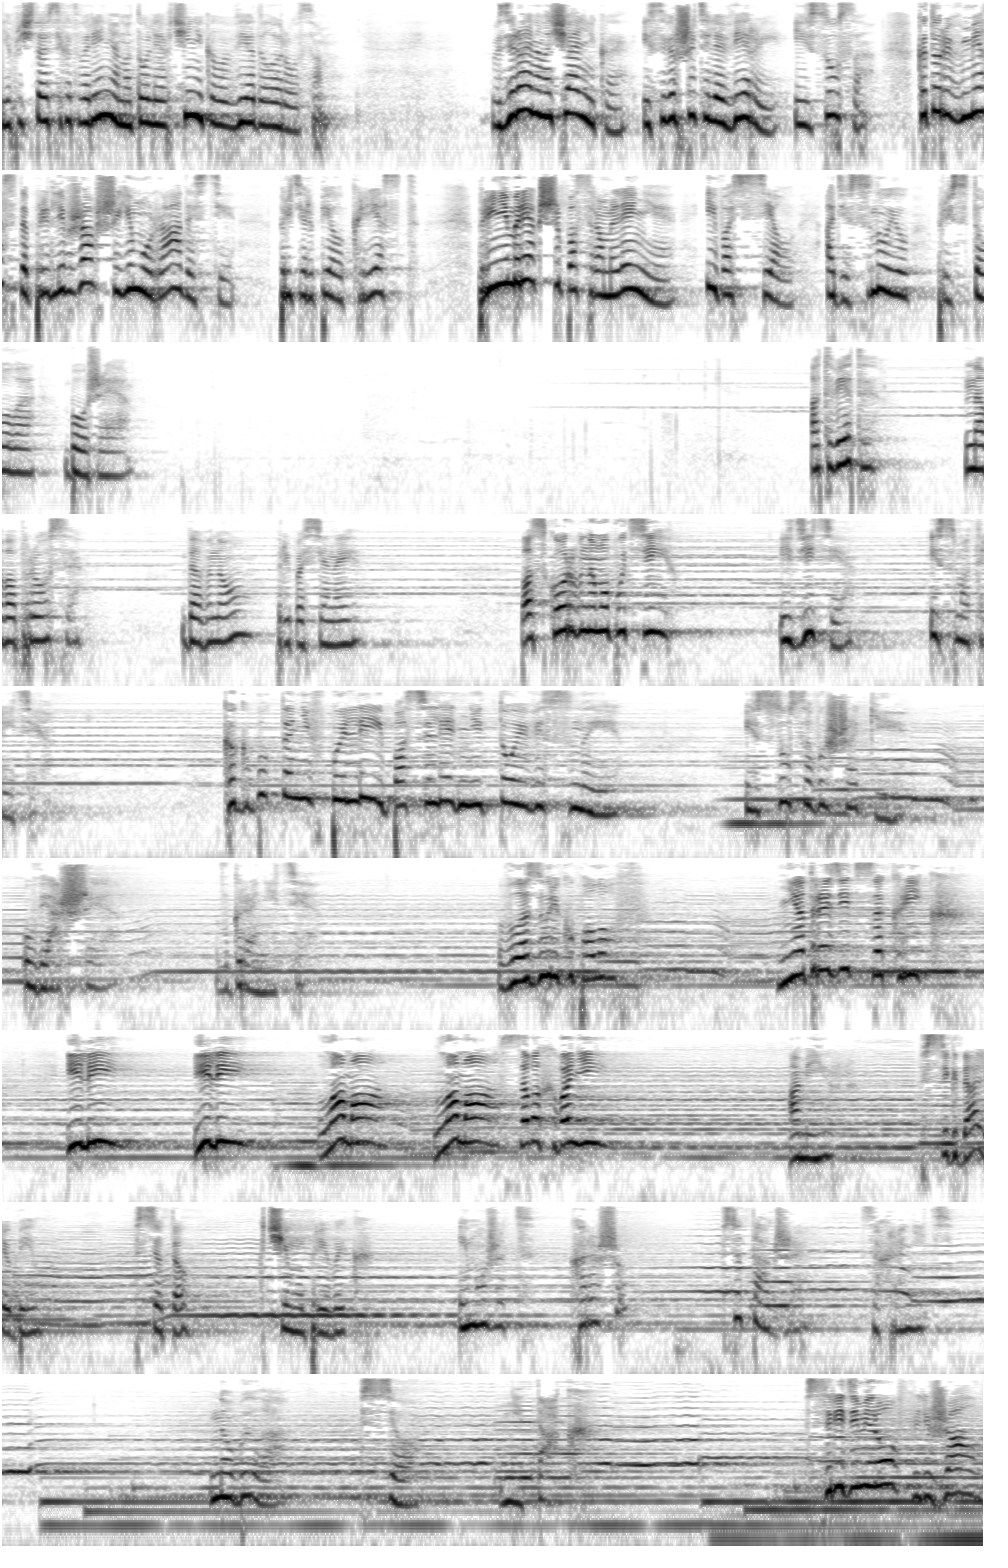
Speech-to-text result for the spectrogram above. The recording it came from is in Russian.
Я прочитаю стихотворение Анатолия Овчинникова «Виа Долороса». «Взирая на начальника и совершителя веры Иисуса, который вместо предлежавшей ему радости претерпел крест, пренебрегши посрамление и воссел одесную престола Божия». Ответы на вопросы давно припасены. По скорбному пути идите и смотрите, Как будто не в пыли последней той весны Иисусовы шаги, увязшие в граните. В лазуре куполов не отразится крик или, или, лама, лама, савахвани. А мир всегда любил все то, к чему привык. И может, хорошо все так же сохранить. Но было все не так. Среди миров лежал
